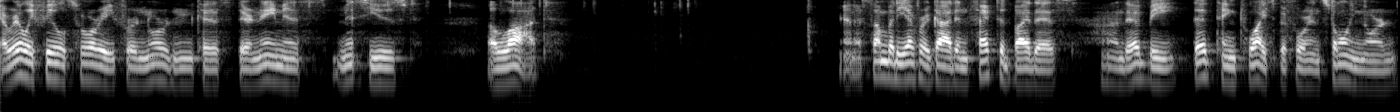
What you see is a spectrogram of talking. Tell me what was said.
I really feel sorry for Norton because their name is misused a lot. And if somebody ever got infected by this, uh, they'd be they'd think twice before installing Norton.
